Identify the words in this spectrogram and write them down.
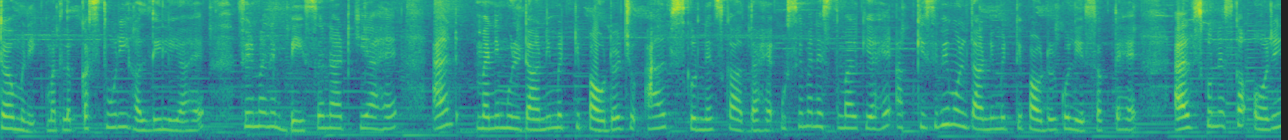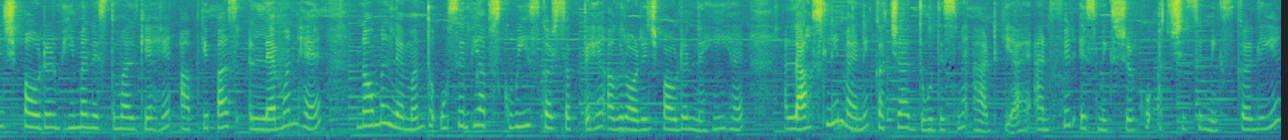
टर्मरिक मतलब कस्तूरी हल्दी लिया है, फिर मैंने बेसन ऐड किया है एंड मैंने मुल्तानी मिट्टी पाउडर जो एल्प्स गुडनेस का आता है, उसे मैंने इस्तेमाल किया है। आप किसी भी मुल्तानी मिट्टी पाउडर को ले सकते हैं। एल्प्स गुडनेस का ऑरेंज पाउडर भी मैंने इस्तेमाल किया है। आपके पास लेमन है नॉर्मल लेमन तो उसे भी आप स्क्वीज़ कर सकते हैं अगर ऑरेंज पाउडर नहीं है। लास्टली मैंने कच्चा दूध इसमें ऐड किया है एंड फिर इस मिक्सचर को अच्छे से मिक्स कर लिए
